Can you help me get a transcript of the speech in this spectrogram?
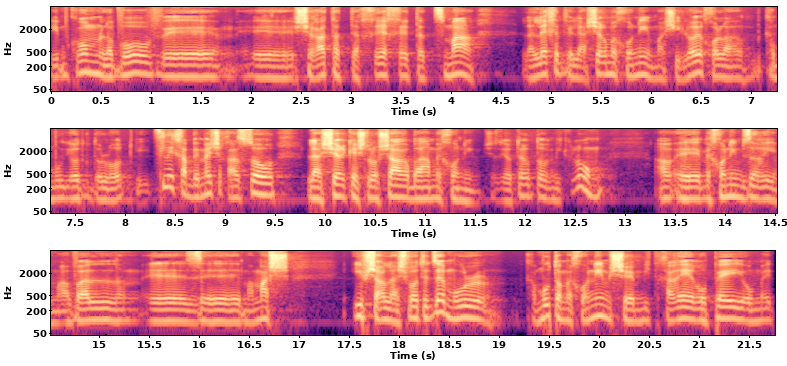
במקום לבוא ושרת"א תכריח את עצמה ללכת ולאשר מכונים, מה שהיא לא יכולה בכמויות גדולות, היא הצליחה במשך העשור לאשר כשלושה ארבעה מכונים, שזה יותר טוב מכלום, מכונים זרים, אבל זה ממש, אי אפשר להשוות את זה מול כמות המכונים שמתחרה אירופאי עומד,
